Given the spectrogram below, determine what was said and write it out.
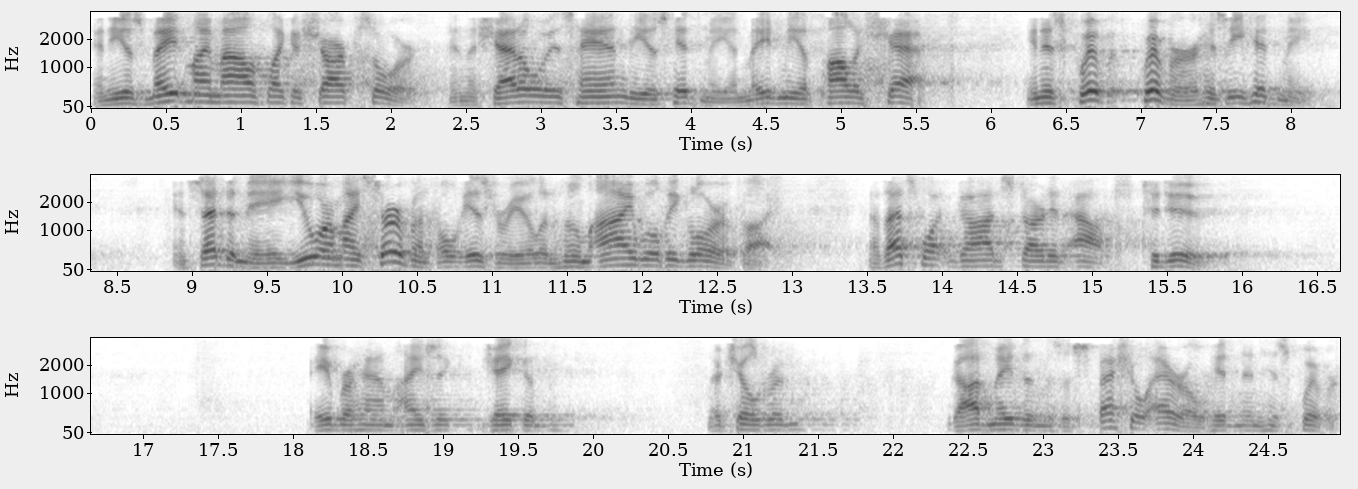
And he has made my mouth like a sharp sword. In the shadow of his hand he has hid me, and made me a polished shaft. In his quiver has he hid me, and said to me, You are my servant, O Israel, in whom I will be glorified. Now that's what God started out to do. Abraham, Isaac, Jacob, their children, God made them as a special arrow hidden in his quiver.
